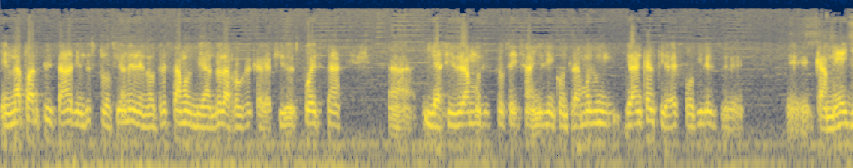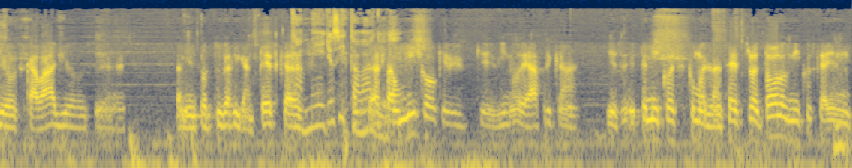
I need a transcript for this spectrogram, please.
en una parte estaban haciendo explosiones, en otra estábamos mirando la roca que había sido expuesta. ah, y así duramos estos seis años y encontramos una gran cantidad de fósiles de eh, camellos, caballos, eh, también tortugas gigantescas. Camellos y caballos. Hasta un mico que, que vino de África. Y ese- este mico es como el ancestro de todos los micos que hay en,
